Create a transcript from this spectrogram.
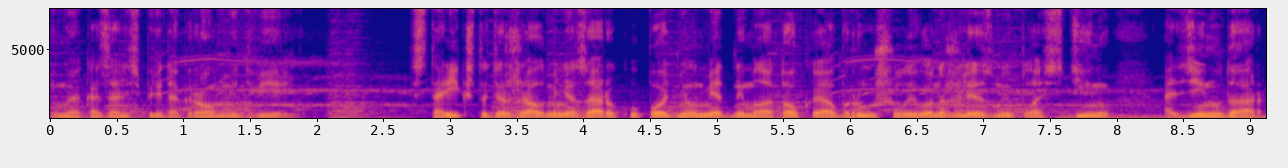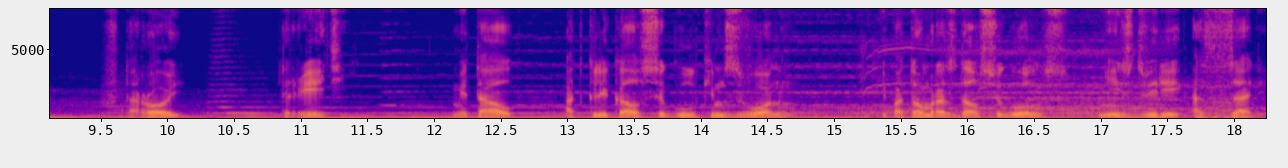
и мы оказались перед огромной дверью. Старик, что держал меня за руку, поднял медный молоток и обрушил его на железную пластину. Один удар — второй, третий. Металл откликался гулким звоном. И потом раздался голос, не из дверей, а сзади,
